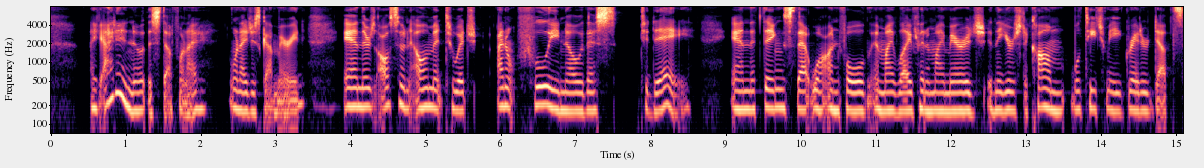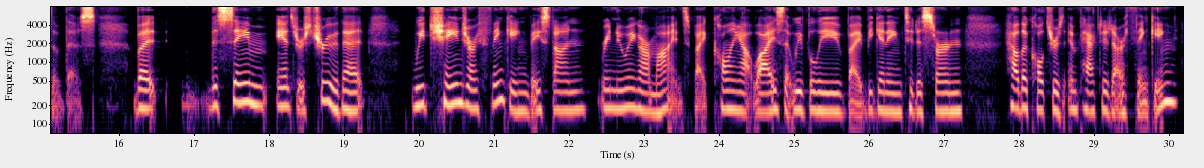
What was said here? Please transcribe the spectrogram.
like I didn't know this stuff when I when I just got married. And there's also an element to which I don't fully know this today. And the things that will unfold in my life and in my marriage in the years to come will teach me greater depths of this. But the same answer is true that we change our thinking based on renewing our minds by calling out lies that we believe, by beginning to discern how the culture has impacted our thinking,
